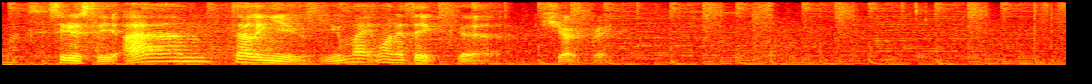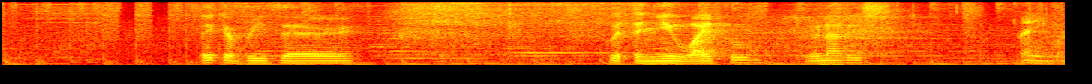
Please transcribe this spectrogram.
What? Seriously, I'm telling you, you might want to take a short break. Take a breather. With the new waifu, Lunaris. Anima.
